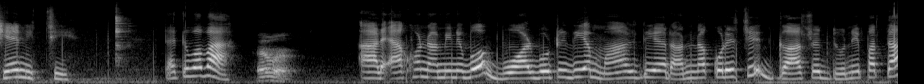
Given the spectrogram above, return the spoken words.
খেয়ে নিচ্ছি। তাই তো বাবা? হ্যাঁ আর এখন আমি নেব বরবটি দিয়ে মাছ দিয়ে রান্না করেছি গাছের ধনে পাতা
